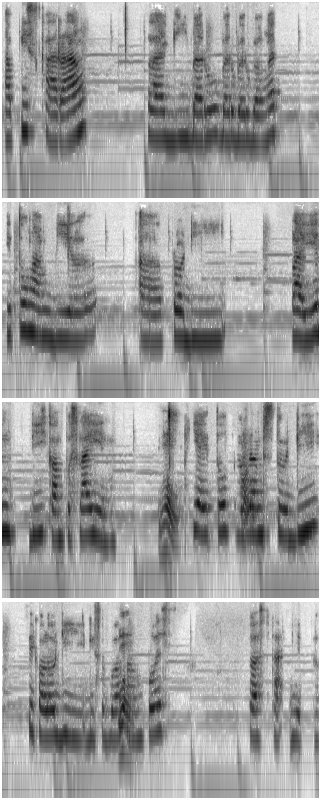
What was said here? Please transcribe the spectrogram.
Tapi sekarang lagi baru baru baru banget itu ngambil ah, prodi lain di kampus lain Wow. yaitu program studi psikologi di sebuah Wow. kampus swasta gitu.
